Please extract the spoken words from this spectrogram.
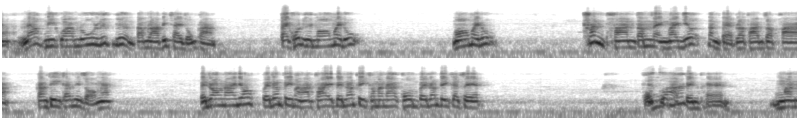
นะแล้วมีความรู้ลึกเรื่องตำราพิชัยสงคราม แต่คนอื่นมองไม่รู้ มองไม่รู้ ท่านผ่านตำแหน่งมาเยอะตั้งแต่ประธานสภาครั้งที่ครั้งที่สองนะเป็นรองนายก เป็นรัฐมนตรีมหาไทยเป็นรัฐมนตรีคมนาคมเป็นรัฐมนตรีเกษตร ผมว่าเป็นแผน มัน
